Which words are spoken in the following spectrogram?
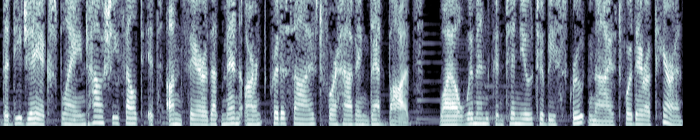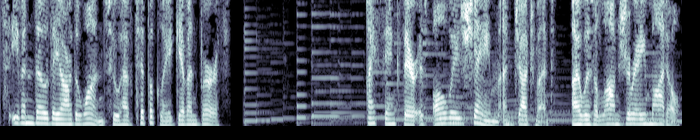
The DJ explained how she felt it's unfair that men aren't criticized for having dead bods, while women continue to be scrutinized for their appearance even though they are the ones who have typically given birth. I think there is always shame and judgment, I was a lingerie model,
